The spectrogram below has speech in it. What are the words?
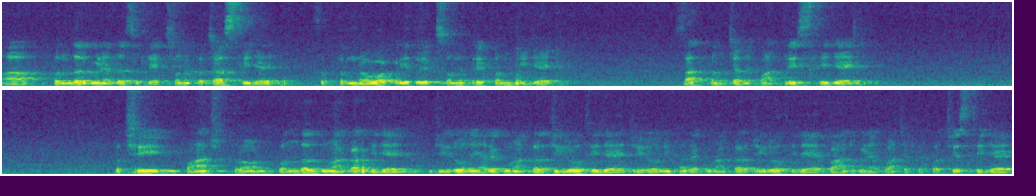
આ પંદર ગુણ્યા દસ એટલે એકસો ને પચાસ થઈ જાય. સત્તર નવા કરીએ તો એકસો ને ત્રેપન થઈ જાય. સાત પંચાને પાંત્રીસ થઈ જાય. પછી પાંચ, ત્રણ, પંદર ગુણાકાર થઈ જાય. જીરોની હારે ગુણાકાર જીરો થઈ જાય. જીરોની હારે ગુણાકાર જીરો થઈ જાય. પાંચ ગુણ્યા પાંચ એટલે પચીસ થઈ જાય.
